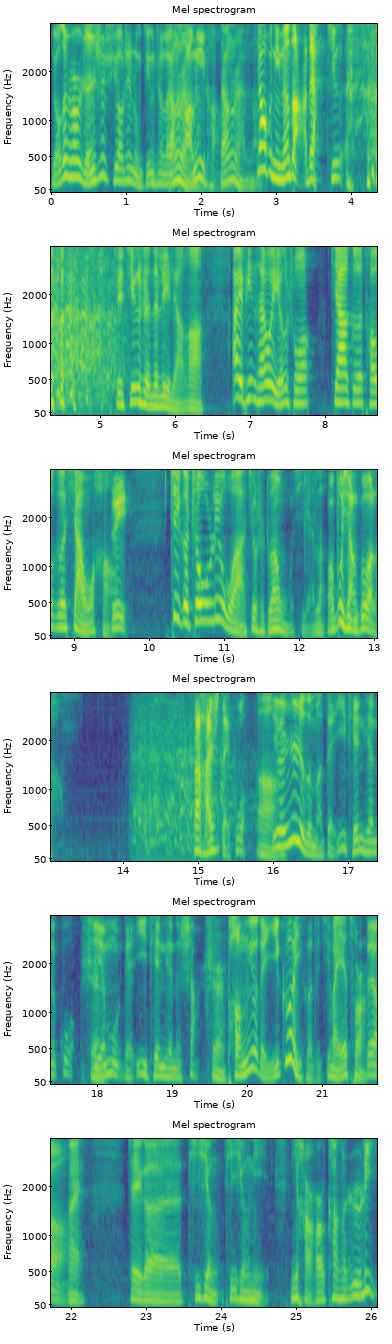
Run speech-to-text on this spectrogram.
有的时候人是需要这种精神来扛一扛，当然了，要不你能咋的？精 这精神的力量啊！爱拼才会赢说，嘉哥、涛哥下午好。，对，这个周六啊就是端午节了我不想过了，但还是得过啊因为日子嘛得一天天的过，节目得一天天的上，是朋友得一个一个的交，没错，对啊哎，这个提醒提醒你，你好好看看日历，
